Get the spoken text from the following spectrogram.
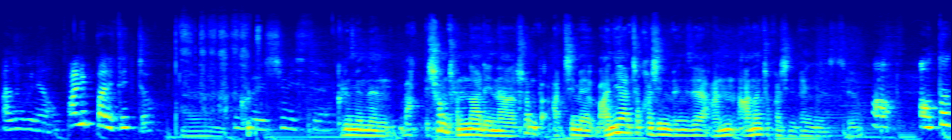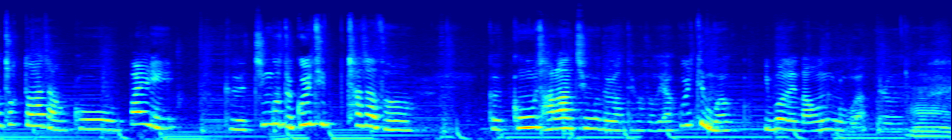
아주 그냥 빨리빨리 했죠. 그, 공부 열심히 했어요. 그러면은 막 시험 전날이나 시험 아침에 많이 한 척 하시는 편이세요? 안 안 한 척 하시는 편이셨어요? 아 어떤 척도 하지 않고 빨리 그 친구들 꿀팁 찾아서 그 공부 잘하는 친구들한테 가서 야 꿀팁 뭐야 이번에 나오는 거 뭐야 이러면서 아,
